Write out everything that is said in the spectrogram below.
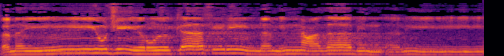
فمن يجير الكافرين من عذاب أليم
